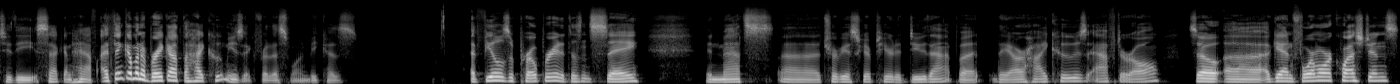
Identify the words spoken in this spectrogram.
to the second half i think i'm going to break out the haiku music for this one because it feels appropriate it doesn't say in matt's uh trivia script here to do that but they are haikus after all so uh again four more questions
